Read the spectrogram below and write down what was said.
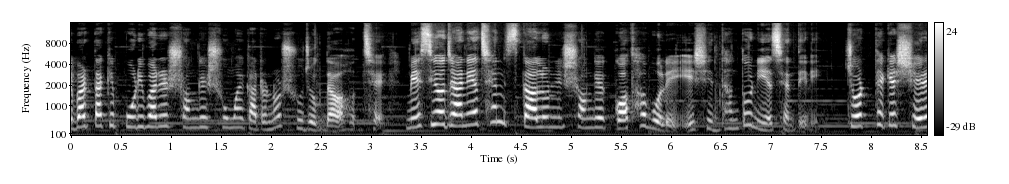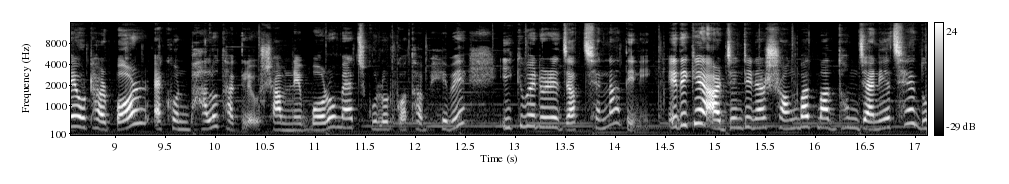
এবার তাকে পরিবারের সঙ্গে সময় কাটানোর সুযোগ দেওয়া হচ্ছে। মেসিও জানিয়েছেন স্কালোনির সঙ্গে কথা বলে এ সিদ্ধান্ত নিয়েছেন তিনি। চোট থেকে সেরে ওঠার পর এখন ভালো থাকলেও সামনে বড় ম্যাচগুলোর কথা ভেবে ইকুয়েডরে যাচ্ছেন না তিনি। এদিকে আর্জেন্টিনার সংবাদ মাধ্যম জানিয়েছে দু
